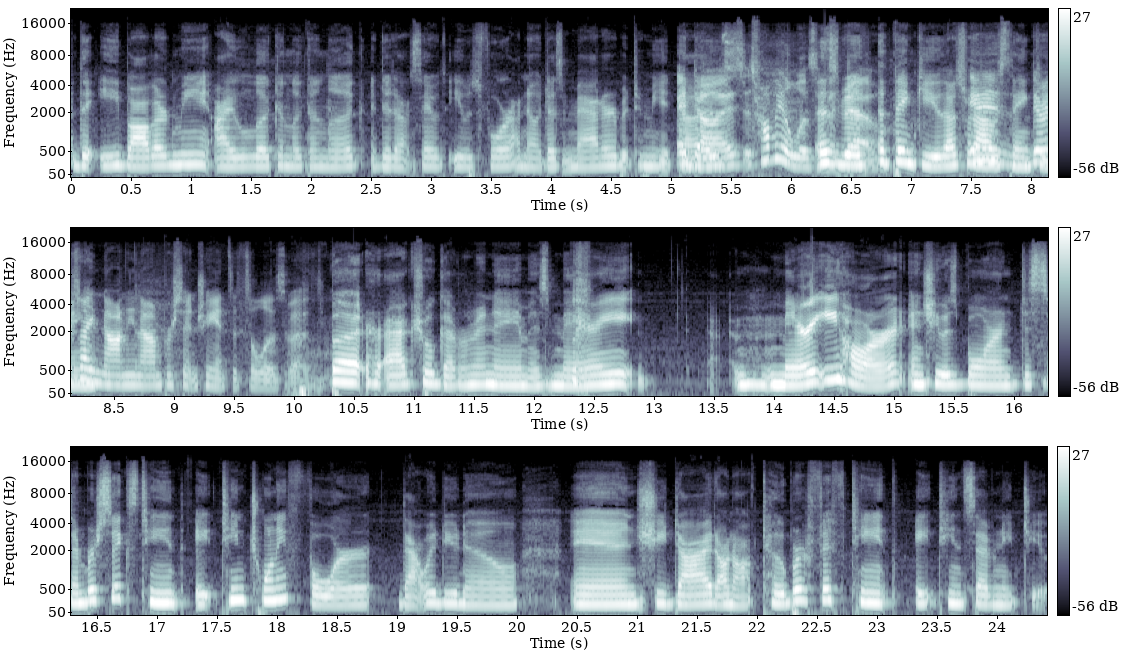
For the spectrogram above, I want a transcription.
the E bothered me. I looked and looked and looked. It did not say what the E was for. I know it doesn't matter, but to me it does. It does. It's probably Elizabeth. Elizabeth, though. uh, thank you. That's what It I was is- thinking. There's like 99% chance it's Elizabeth. but her actual government name is Mary Mary E. Hart, and she was born December 16th, 1824. That we do know. And she died on October 15th, 1872.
